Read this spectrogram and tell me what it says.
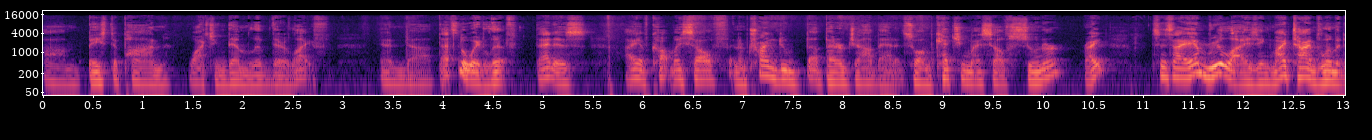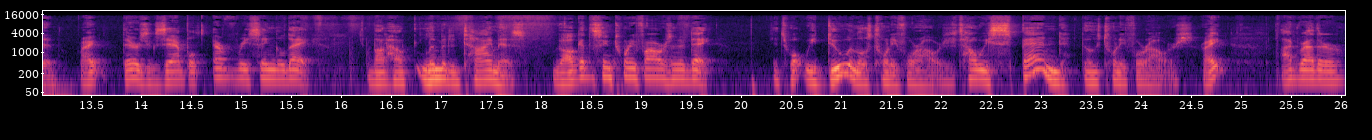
um, based upon watching them live their life. And uh, that's no way to live. That is, I have caught myself and I'm trying to do a better job at it. So I'm catching myself sooner, right? Since I am realizing my time's limited, right? There's examples every single day about how limited time is. We all get the same 24 hours in a day. It's what we do in those 24 hours. It's how we spend those 24 hours, right? I'd rather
